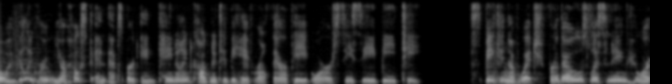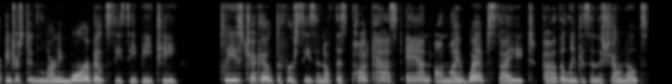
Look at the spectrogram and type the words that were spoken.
Hello, I'm Billy Groom, your host and expert in canine cognitive behavioral therapy or CCBT. Speaking of which, for those listening who are interested in learning more about CCBT, please check out the first season of this podcast and on my website. Uh, the link is in the show notes.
